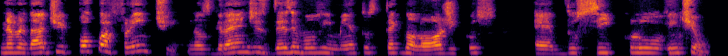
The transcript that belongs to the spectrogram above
na verdade, pouco à frente nos grandes desenvolvimentos tecnológicos é, do ciclo 21.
